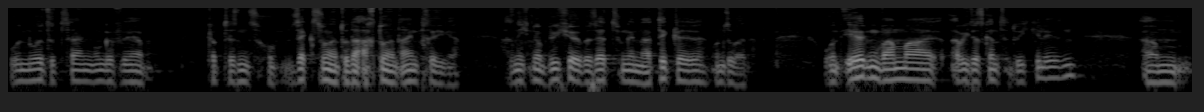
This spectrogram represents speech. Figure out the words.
wo nur sozusagen ungefähr, ich glaube, das sind so 600 oder 800 Einträge. Also nicht nur Bücher, Übersetzungen, Artikel und so weiter. Und irgendwann mal habe ich das Ganze durchgelesen, ähm,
